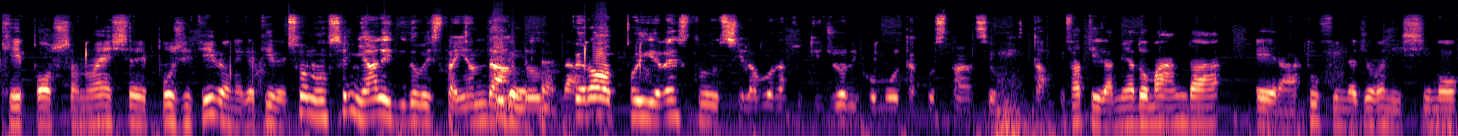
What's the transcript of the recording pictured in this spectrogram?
che possano essere positive o negative. Sono un segnale di dove stai andando, dove stai andando. però poi il resto si lavora tutti i giorni con molta costanza e umiltà. Infatti la mia domanda era, tu fin da giovanissimo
